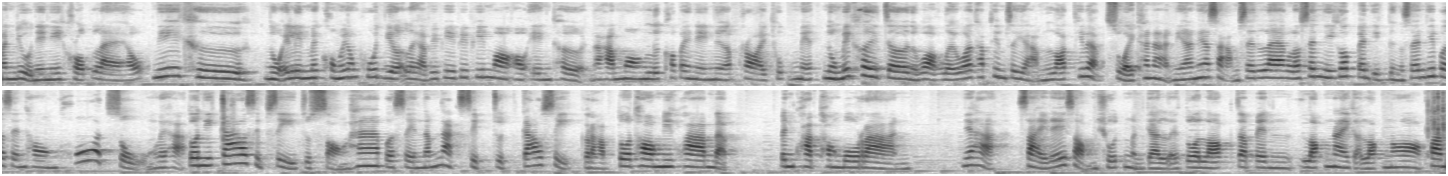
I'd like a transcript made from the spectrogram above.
มันอยู่ในนี้ครบแล้ว นี่คือหนูไอรินไม่คงไม่ต้องพูดเยอะเลยค่ะพี่พี่พี่พี่ๆมองเอาเองเถิดนะคะ มองลึกเข้าไปในเนื้อพลอยทุกเม็ด หนูไม่เคยเจอหนูบอกเลยว่าทับทิมสยามล็อตที่แบบสวยขนาดนี้เนี่ยสามเส้นแรก แล้วเส้นนี้ก็เป็นอีกหนึ่งเส้นที่เปอร์เซ็นต์ทองโคตรสูงเลยค่ะ ตัวนี้ 94.25%น้ำหนัก 10.94 กรัม ตัวทองมีความแบบเป็นความทองโบราณเนี่ยค่ะใส่ได้ 2 ชุดเหมือนกันเลย ตัวล็อกจะเป็นล็อกในกับล็อกนอก ความ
